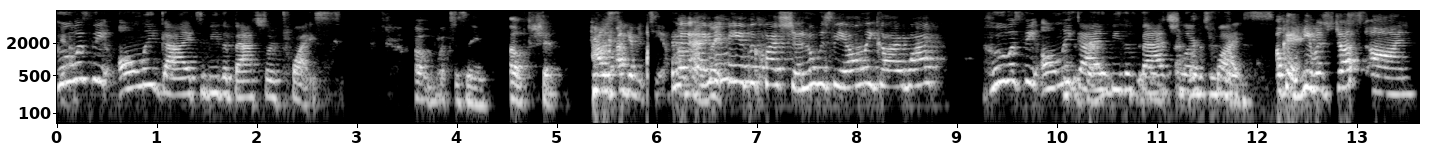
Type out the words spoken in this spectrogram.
who was the only guy to be the bachelor twice? Oh, what's his name? Oh shit. I'll, I'll give it to you. I I Okay, wait. didn't hear the question. Who was the only guy? What? Who was the only guy to be the bachelor twice? okay, he was just on.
